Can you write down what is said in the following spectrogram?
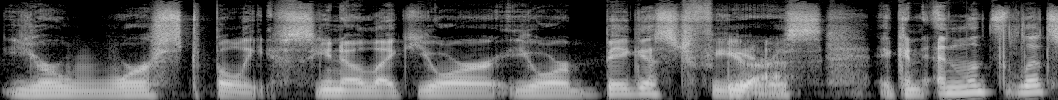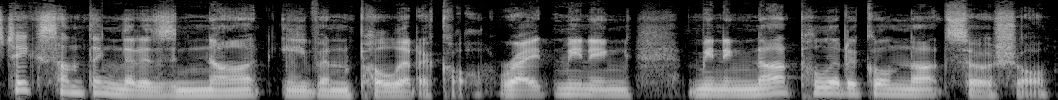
your worst beliefs you know like your your biggest fears yeah. it can and let's let's take something that is not even political right meaning meaning not political not social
